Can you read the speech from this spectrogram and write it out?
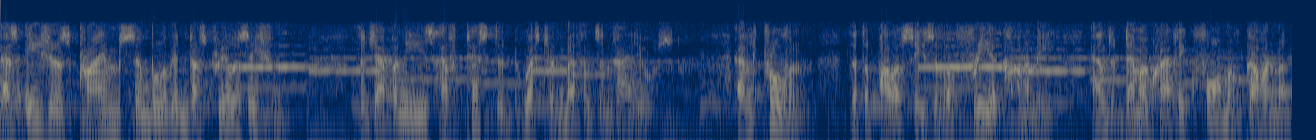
As Asia's prime symbol of industrialization, the Japanese have tested Western methods and values and proven that the policies of a free economy and democratic form of government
